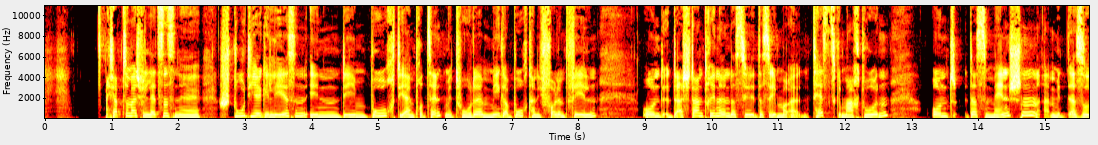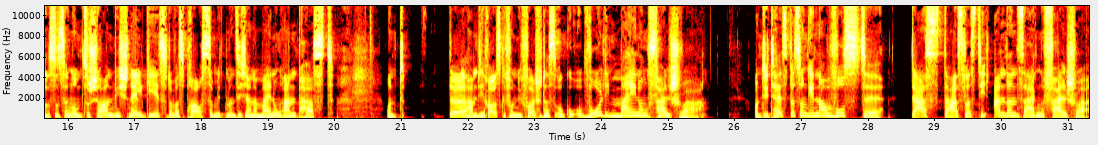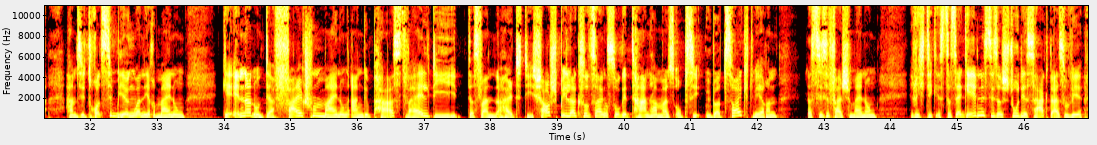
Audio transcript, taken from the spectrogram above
Ich habe zum Beispiel letztens eine Studie gelesen in dem Buch Die 1%-Methode, mega Buch, kann ich voll empfehlen. Und da stand drinnen, dass, sie, dass eben äh, Tests gemacht wurden und dass Menschen mit, also sozusagen um zu schauen, wie schnell geht's oder was brauchst, damit man sich einer Meinung anpasst. Und da haben die rausgefunden, die Forscher, dass obwohl die Meinung falsch war und die Testperson genau wusste, dass das, was die anderen sagen, falsch war, haben sie trotzdem irgendwann ihre Meinung geändert und der falschen Meinung angepasst, weil die, das waren halt die Schauspieler sozusagen so getan haben, als ob sie überzeugt wären, dass diese falsche Meinung richtig ist. Das Ergebnis dieser Studie sagt also, wir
